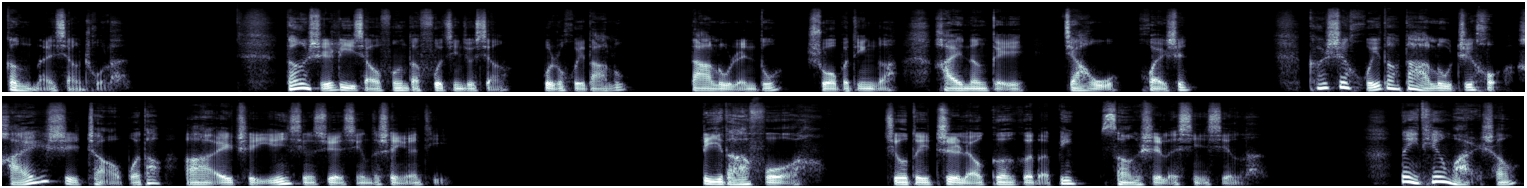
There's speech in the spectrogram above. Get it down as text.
更难相处了。当时厉晓峰的父亲就想，不如回大陆，大陆人多，说不定啊还能给家务换肾。可是回到大陆之后，还是找不到 Rh 阴性血型的肾源体。李大富就对治疗哥哥的病丧失了信心了。那天晚上，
